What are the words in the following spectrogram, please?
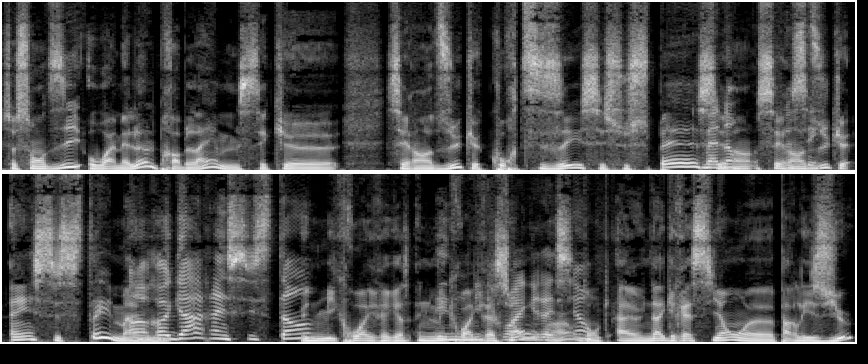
se sont dit ouais mais là le problème c'est que c'est rendu que courtiser c'est suspect, ben c'est rendu que insister même un regard insistant, une micro-agression, une micro-agression, hein, donc à une agression euh, par les yeux.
